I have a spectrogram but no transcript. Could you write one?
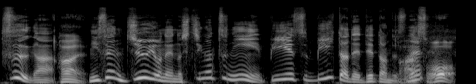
2がはい。2014年の7月に PS ビータで出たんですね。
